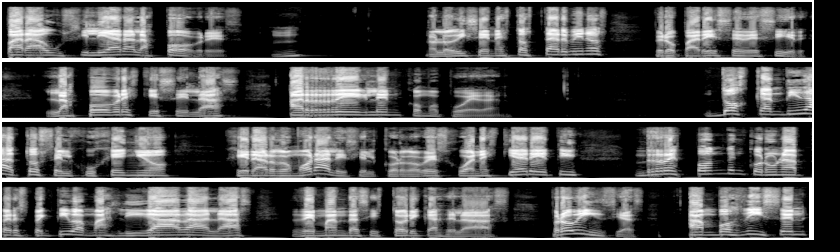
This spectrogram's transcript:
para auxiliar a las pobres. ¿Mm? No lo dice en estos términos, pero parece decir las pobres que se las arreglen como puedan. Dos candidatos, el jujeño Gerardo Morales y el cordobés Juan Schiaretti, responden con una perspectiva más ligada a las demandas históricas de las provincias. Ambos dicen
